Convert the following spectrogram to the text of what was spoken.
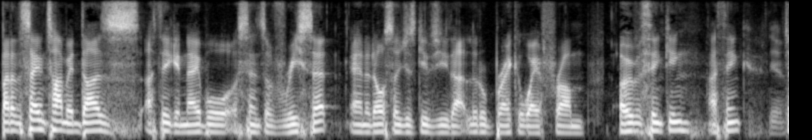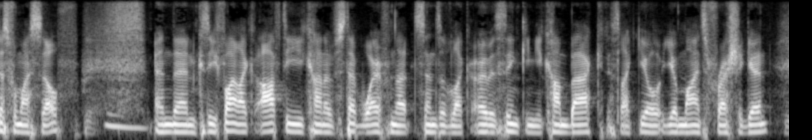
But at the same time, it does, I think, enable a sense of reset, and it also just gives you that little breakaway from overthinking. I think, Yeah. just for myself, mm. and then because you find like after you kind of step away from that sense of like overthinking, you come back, it's like your your mind's fresh again. Mm.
